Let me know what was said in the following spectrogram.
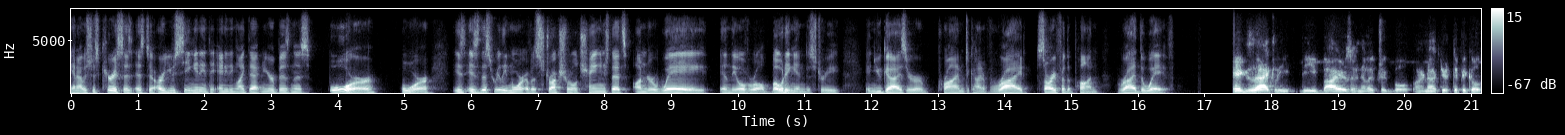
And I was just curious as, as to are you seeing anything anything like that in your business, or or is is this really more of a structural change that's underway in the overall boating industry? And you guys are primed to kind of ride, sorry for the pun, ride the wave. Exactly. The buyers of an electric boat are not your typical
